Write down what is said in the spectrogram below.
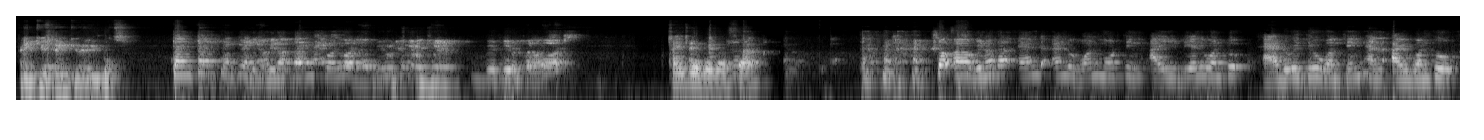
Thank you, thank you very much. Thank you, thank you, Vinod. Thanks for your beautiful, beautiful words. Thank you, Vinod sir. so uh, Vinoda, and and one more thing, I really want to add with you one thing, and I want to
